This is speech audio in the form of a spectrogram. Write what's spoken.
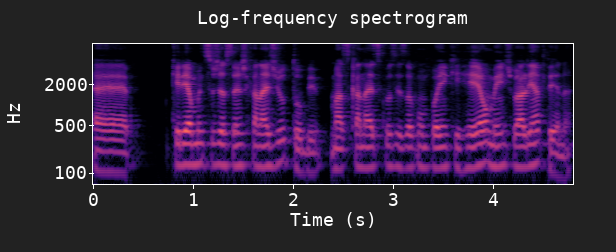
É, Queria muitas sugestões de canais de YouTube, mas canais que vocês acompanhem que realmente valem a pena.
